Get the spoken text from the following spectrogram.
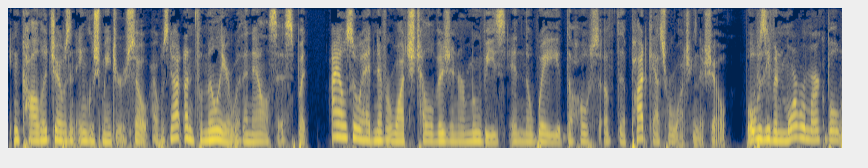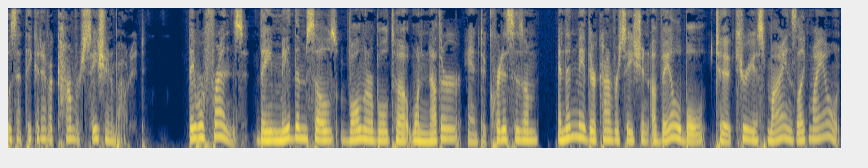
In college, I was an English major, so I was not unfamiliar with analysis, but I also had never watched television or movies in the way the hosts of the podcast were watching the show. What was even more remarkable was that they could have a conversation about it. They were friends. They made themselves vulnerable to one another and to criticism, and then made their conversation available to curious minds like my own.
